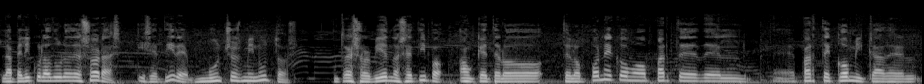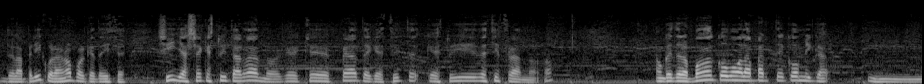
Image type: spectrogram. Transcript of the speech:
la película dure dos horas y se tire muchos minutos resolviendo ese tipo, aunque te lo, te lo pone como parte del eh, parte cómica del- de la película, ¿no? Porque te dice, sí, ya sé que estoy tardando, que, que espérate, que estoy, que estoy descifrando, ¿no? Aunque te lo ponga como la parte cómica, mm,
